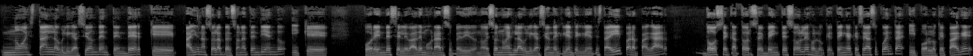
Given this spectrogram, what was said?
no está en la obligación de entender que hay una sola persona atendiendo y que por ende se le va a demorar su pedido, ¿no? Eso no es la obligación del cliente, el cliente está ahí para pagar 12, 14, 20 soles o lo que tenga que sea su cuenta y por lo que pague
